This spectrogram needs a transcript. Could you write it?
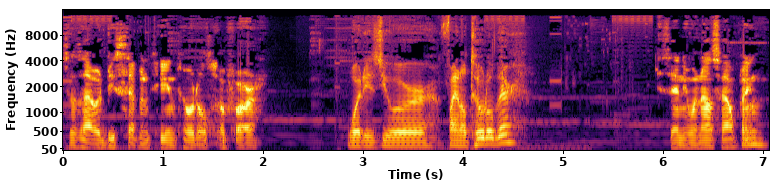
So that would be 17 total so far. What is your final total there? Is anyone else helping?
